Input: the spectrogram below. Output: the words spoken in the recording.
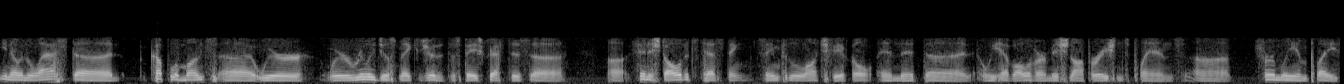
you know, in the last uh, couple of months, uh, we're we're really just making sure that the spacecraft is uh, uh, finished all of its testing. Same for the launch vehicle, and that uh, we have all of our mission operations plans uh, firmly in place,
